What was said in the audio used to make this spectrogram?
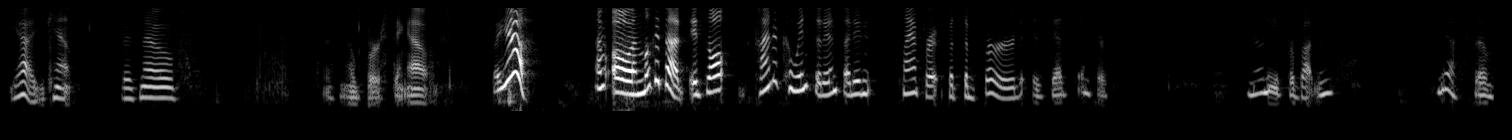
yeah, you can't. There's no there's no bursting out. But yeah. Um, oh, and look at that. It's all it's kind of coincidence. I didn't plan for it, but the bird is dead center. No need for buttons. Yeah, so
